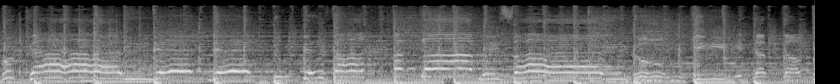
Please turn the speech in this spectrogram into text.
摩卡，烈烈路边花，哈嘎美发，容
